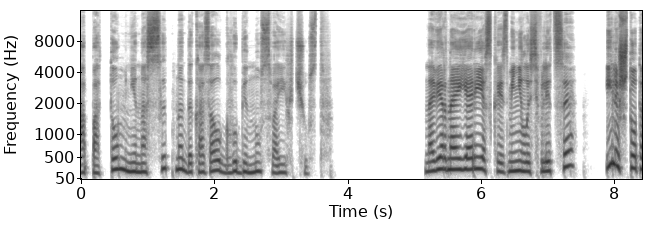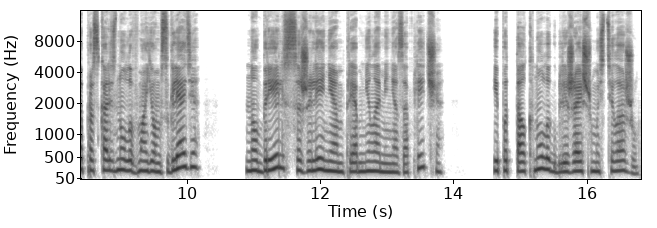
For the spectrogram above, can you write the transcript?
а потом ненасытно доказал глубину своих чувств. Наверное, я резко изменилась в лице или что-то проскользнуло в моем взгляде, но Брель с сожалением приобняла меня за плечи и подтолкнула к ближайшему стеллажу.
